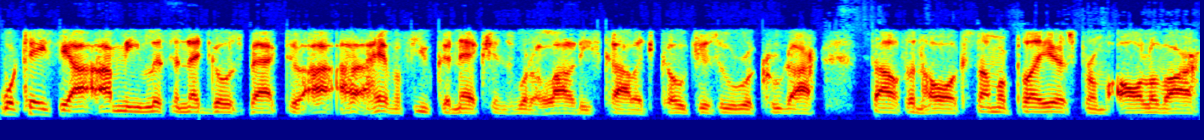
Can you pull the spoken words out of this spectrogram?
Well, Casey, I, I mean, listen, that goes back to I, I have a few connections with a lot of these college coaches who recruit our Southland Hawks summer players from all of our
